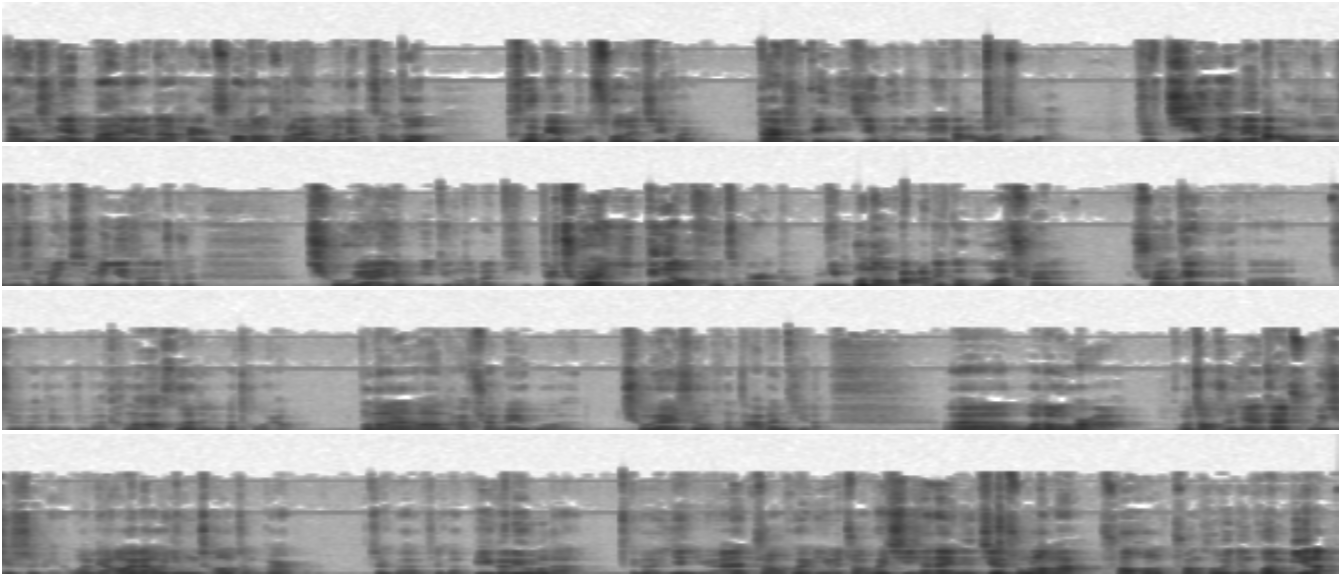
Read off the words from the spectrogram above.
但是今年曼联呢，还是创造出来那么两三个特别不错的机会，但是给你机会你没把握住啊，就机会没把握住是什么什么意思呢？就是球员有一定的问题，就球员一定要负责任的，你不能把这个锅全全给这个这个这个这个滕哈赫的这个头上。不能让他全背锅，球员是有很大问题的。呃，我等会儿啊，我找时间再出一期视频，我聊一聊英超整个这个这个 Big 六的这个引援转会，因为转会期现在已经结束了嘛，窗口窗口已经关闭了。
